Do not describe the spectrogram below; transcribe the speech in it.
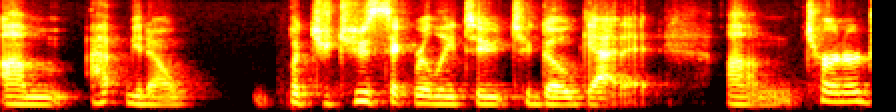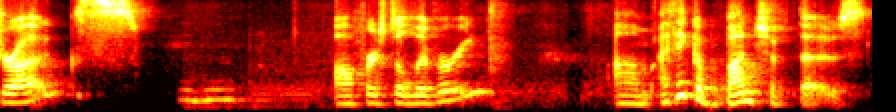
Um, you know, but you're too sick really to to go get it. Um, Turner Drugs offers delivery. Um, I think a bunch of those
